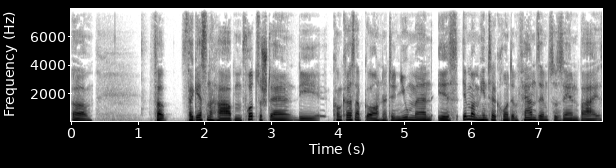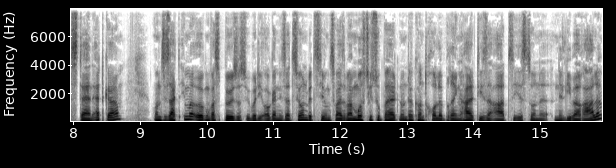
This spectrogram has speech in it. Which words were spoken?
äh, ver vergessen haben vorzustellen, die Kongressabgeordnete Newman ist immer im Hintergrund im Fernsehen zu sehen bei Stan Edgar und sie sagt immer irgendwas Böses über die Organisation, beziehungsweise man muss die Superhelden unter Kontrolle bringen, halt diese Art. Sie ist so eine, eine Liberale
